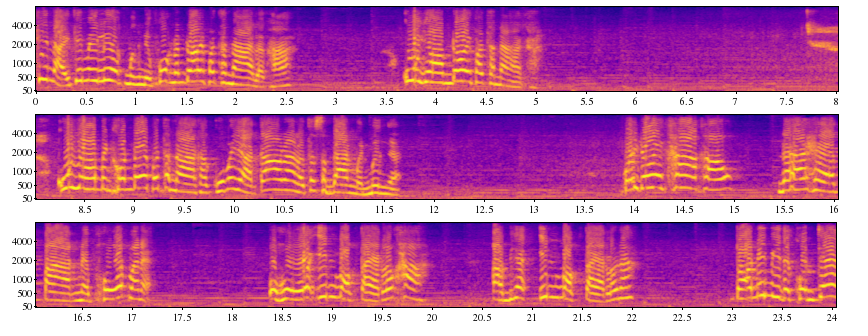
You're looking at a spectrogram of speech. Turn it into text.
ที่ไหนที่ไม่เลือกมึงเนี่ยพวกนั้นด้อยพัฒนาเหรอคะ กูยอมด้อยพัฒนาค่ะ กูยอมเป็นคนได้พัฒนาค่ะ กูไม่อยากก้าวหน้าหรอกถ้าสันดานเหมือนมึงอะไปด้อยค่าเขานะคะแหกปากเนี่ยโพสต์มาเนี่ย โอ้โห อินบอกแตกแล้วค่ะอ่าไม่ใช่อินบอกแตกแล้วนะ ตอนนี้มีแต่คนแจ้ง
